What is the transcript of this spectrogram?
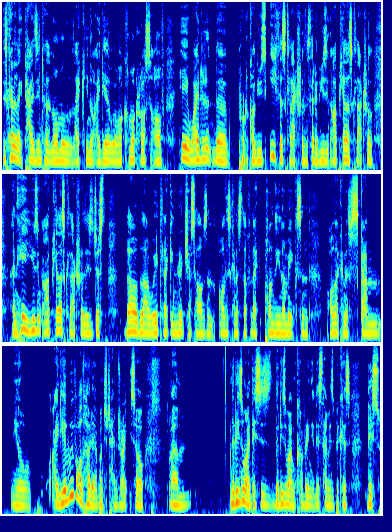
This kind of like ties into that normal like you know idea that we all come across of hey why didn't the protocol use ETH as collateral instead of using RPL as collateral? And hey, using RPL as collateral is just blah blah blah way to like enrich yourselves and all this kind of stuff like Ponzi-nomics and all that kind of scam you know idea. We've all heard it a bunch of times, right? So um the reason why this is the reason why I'm covering it this time is because this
